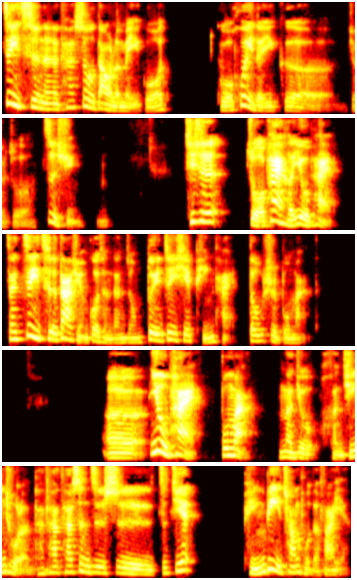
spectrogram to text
这次呢，它受到了美国国会的一个叫做质询，嗯，其实左派和右派在这次大选过程当中，对这些平台都是不满。呃，右派不满，那就很清楚了。他他他甚至是直接屏蔽川普的发言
